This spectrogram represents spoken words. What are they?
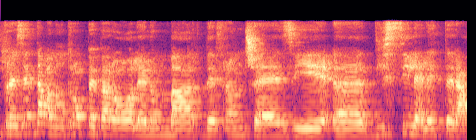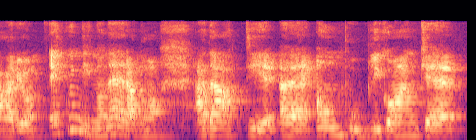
presentavano troppe parole lombarde, francesi, eh, di stile letterario e quindi non erano adatti eh, a un pubblico anche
